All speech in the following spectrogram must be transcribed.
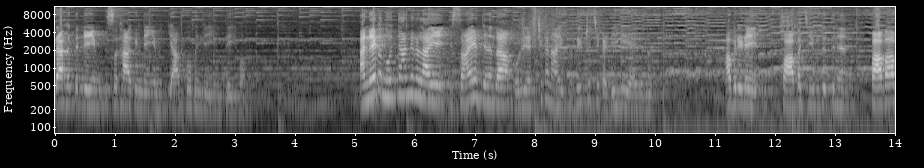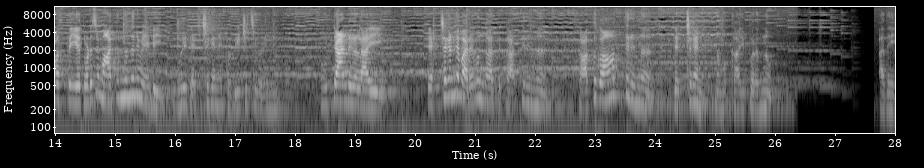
അബ്രാഹത്തിന്റെയും ഇസ്ഹാക്കിന്റെയും യാക്കോബിന്റെയും ദൈവം. അനേക നൂറ്റാണ്ടുകളായി ഇസ്രായേൽ ജനത ഒരു രക്ഷകനായി പ്രതീക്ഷിച്ചു കഴിയുകയായിരുന്നു. അവരുടെ പാപജീവിതത്തിന് പാപാവസ്ഥയെ തുടച്ചു മാറ്റുന്നതിന് വേണ്ടി ഒരു രക്ഷകനെ പ്രതീക്ഷിച്ചു കഴിഞ്ഞു. നൂറ്റാണ്ടുകളായി രക്ഷകന്റെ വരവും കാത്ത് കാത്തിരുന്ന് കാത്തു കാത്തിരുന്ന് രക്ഷകൻ നമുക്കായി പിറന്നു. അതെ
